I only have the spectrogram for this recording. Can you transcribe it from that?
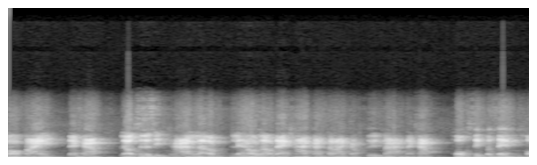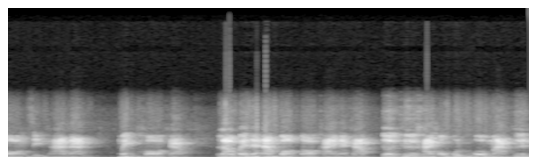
ต่อไปนะครับ เราซื้อสินค้าเราแล้วเราได้ค่าการตลาดกลับคืนมานะครับ 60%ของสินค้านั้นไม่พอครับ เราไปแนะนำบอกต่อใครนะครับ เกิดเครือข่ายของผู้บริโภคมากขึ้น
